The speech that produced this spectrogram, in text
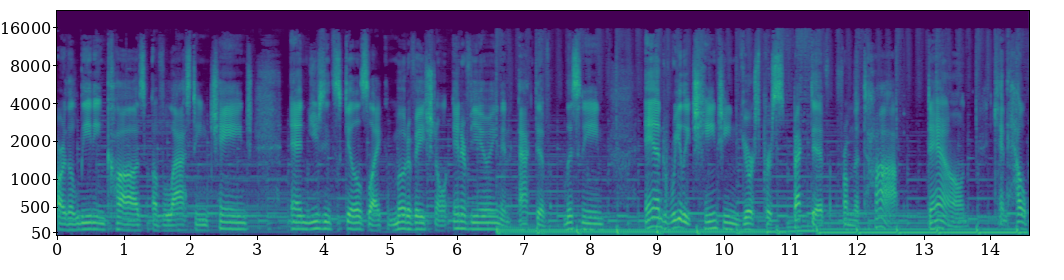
are the leading cause of lasting change and using skills like motivational interviewing and active listening and really changing your perspective from the top down can help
